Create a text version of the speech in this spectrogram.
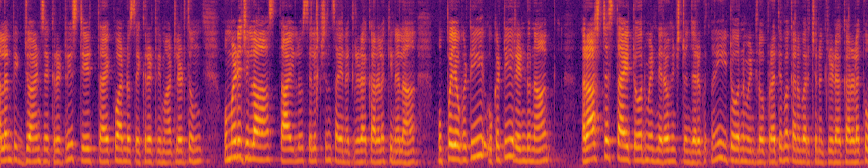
Olympic joint secretary state taekwondo secretary మాట్లాడుతూ ఉమ్మడి జిల్లా స్థాయిలో సెలక్షన్స్ అయిన క్రీడాకారులకి ఈ నెల ముప్పై ఒకటి ఒకటి రెండున రాష్ట్ర స్థాయి టోర్నమెంట్ నిర్వహించడం జరుగుతుంది ఈ టోర్నమెంట్లో ప్రతిభ కనబరుచిన క్రీడాకారులకు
